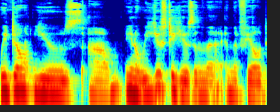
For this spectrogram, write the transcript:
we don't use um, you know we used to use in the in the field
